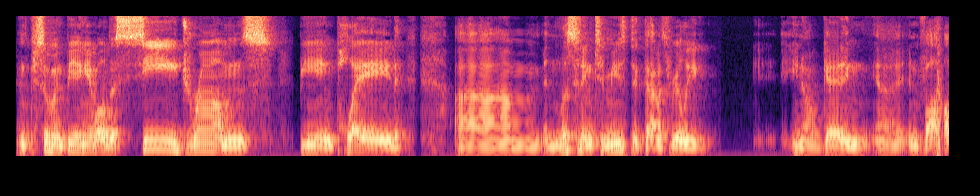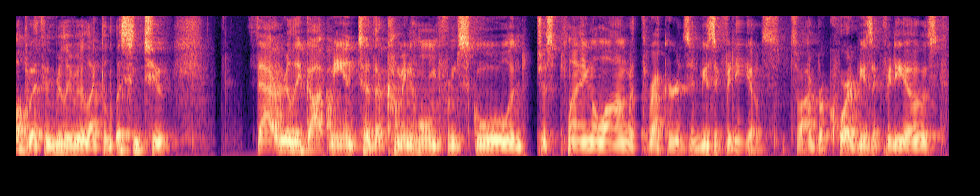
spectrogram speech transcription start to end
And so being able to see drums being played um, and listening to music that I was really, you know, getting uh, involved with and really, really like to listen to. That really got me into the coming home from school and just playing along with records and music videos. So I'd record music videos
